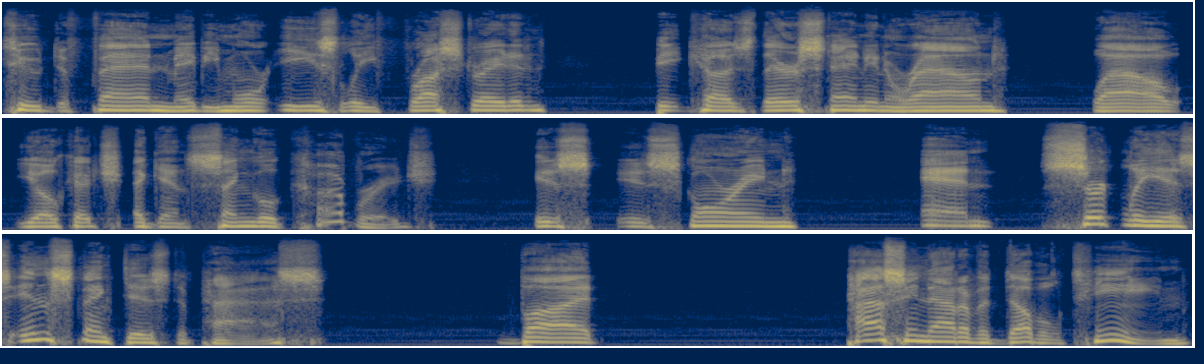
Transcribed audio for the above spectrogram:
to defend, maybe more easily frustrated because they're standing around while Jokic against single coverage is is scoring and certainly his instinct is to pass, but passing out of a double team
